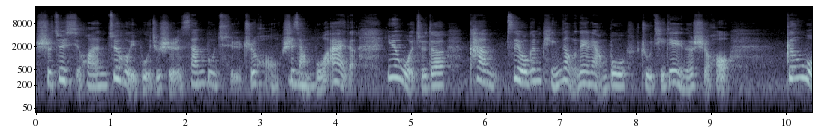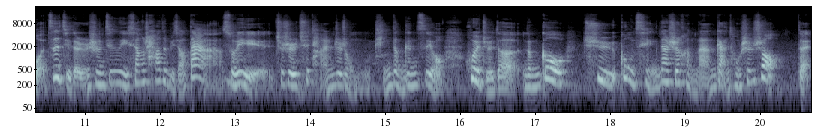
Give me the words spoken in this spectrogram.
是最喜欢最后一部，就是三部曲之红，是讲博爱的，因为我觉得看自由跟平等那两部主题电影的时候，跟我自己的人生经历相差的比较大，所以就是去谈这种平等跟自由，会觉得能够去共情，但是很难感同身受，对，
